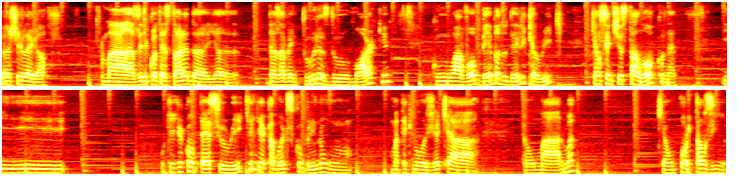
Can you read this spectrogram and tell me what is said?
eu achei legal. Mas ele conta a história da, das aventuras do Mork com o avô bêbado dele, que é o Rick, que é um cientista louco, né? E o que que acontece? O Rick ele acabou descobrindo um, uma tecnologia que é, é uma arma, que é um portalzinho.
